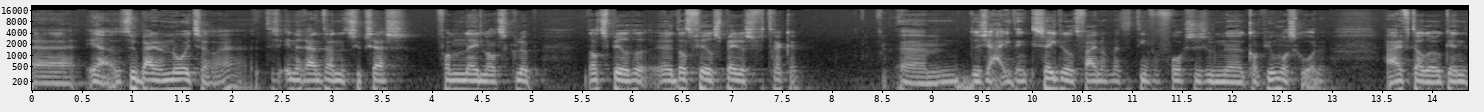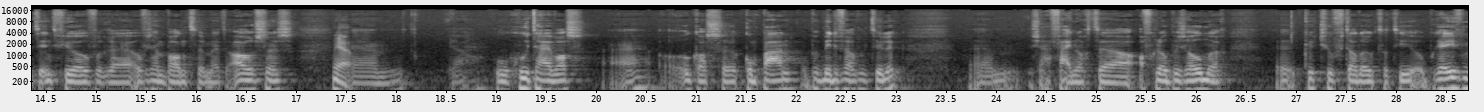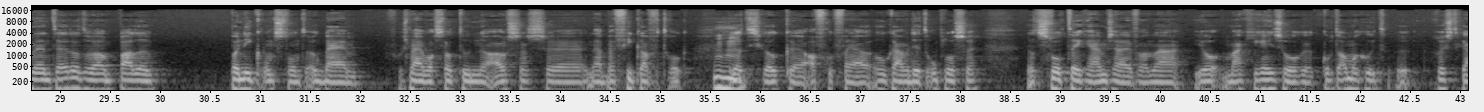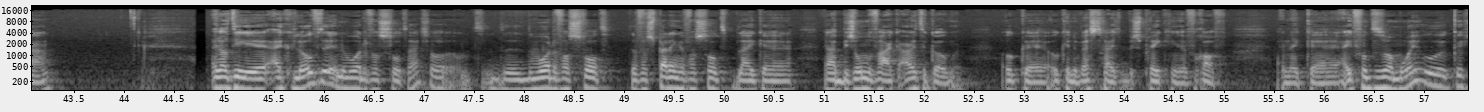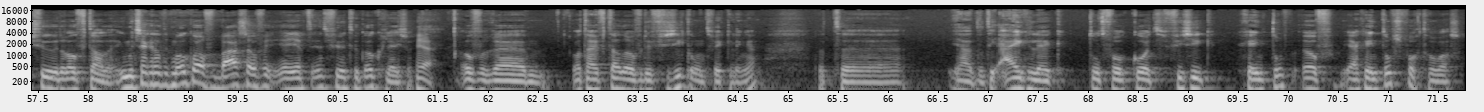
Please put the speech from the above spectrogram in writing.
Uh, ja, dat is natuurlijk bijna nooit zo. Hè? Het is inherent aan het succes van een Nederlandse club dat, speel, uh, dat veel spelers vertrekken. Um, dus ja, ik denk zeker dat Feyenoord met het team van vorig seizoen uh, kampioen was geworden. Hij vertelde ook in het interview over, over zijn band met Arsenal. Ja. Um, ja, hoe goed hij was. ook als compaan op het middenveld natuurlijk. Um, dus ja, Feyenoord afgelopen zomer uh, Kutsu vertelde ook dat hij op een gegeven moment hè, dat er wel een bepaalde paniek ontstond, ook bij hem. volgens mij was dat toen Austens naar Benfica vertrok. Mhm. Dat hij zich ook afvroeg van ja, hoe gaan we dit oplossen? Dat Slot tegen hem zei van nou, joh, maak je geen zorgen, komt allemaal goed, rustig aan. En dat hij eigenlijk geloofde in de woorden van Slot. Hè? Zo, want de, de woorden van Slot, de voorspellingen van Slot blijken ja, bijzonder vaak uit te komen. Ook, ook in de wedstrijdbesprekingen vooraf. En ik, uh, ik vond het wel mooi hoe Kukcu erover vertelde. Ik moet zeggen dat ik me ook wel verbaasd over... Ja, je hebt het interview natuurlijk ook gelezen. Ja. Over uh, wat hij vertelde over de fysieke ontwikkelingen. Dat, uh, ja, dat hij eigenlijk tot voor kort fysiek geen, top, of, ja, geen topsporter was.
